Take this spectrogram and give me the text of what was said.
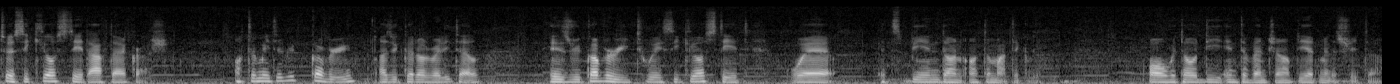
to a secure state after a crash. Automated recovery, as you could already tell, is recovery to a secure state where it's being done automatically or without the intervention of the administrator.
